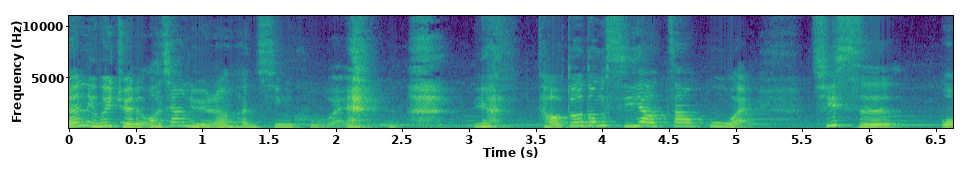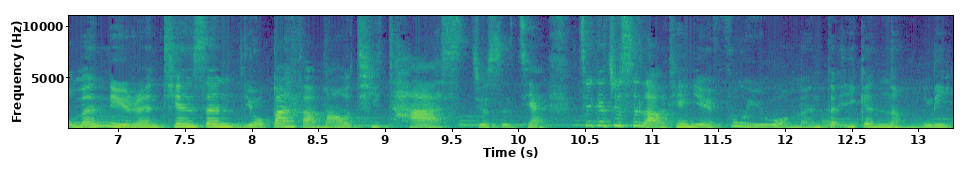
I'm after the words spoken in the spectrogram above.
可能你会觉得哇，这样女人很辛苦哎，你好多东西要照顾哎。其实我们女人天生有办法 multitask，就是这样。这个就是老天爷赋予我们的一个能力。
